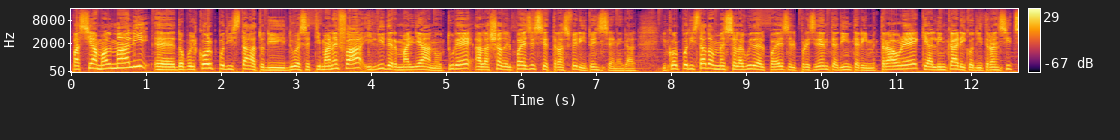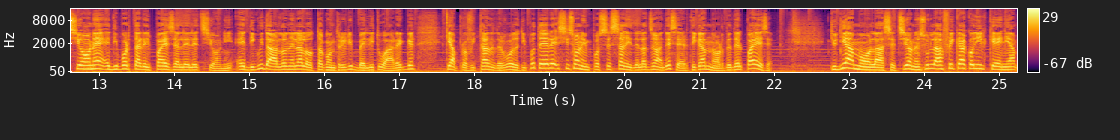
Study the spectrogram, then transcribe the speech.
Passiamo al Mali, eh, dopo il colpo di Stato di due settimane fa, il leader maliano Touré ha lasciato il paese e si è trasferito in Senegal. Il colpo di Stato ha messo alla guida del paese il presidente ad interim Traoré, che ha l'incarico di transizione e di portare il paese alle elezioni e di guidarlo nella lotta contro i ribelli Tuareg, che approfittando del vuoto di potere si sono impossessati della zona desertica a nord del paese. Chiudiamo la sezione sull'Africa con il Kenya.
